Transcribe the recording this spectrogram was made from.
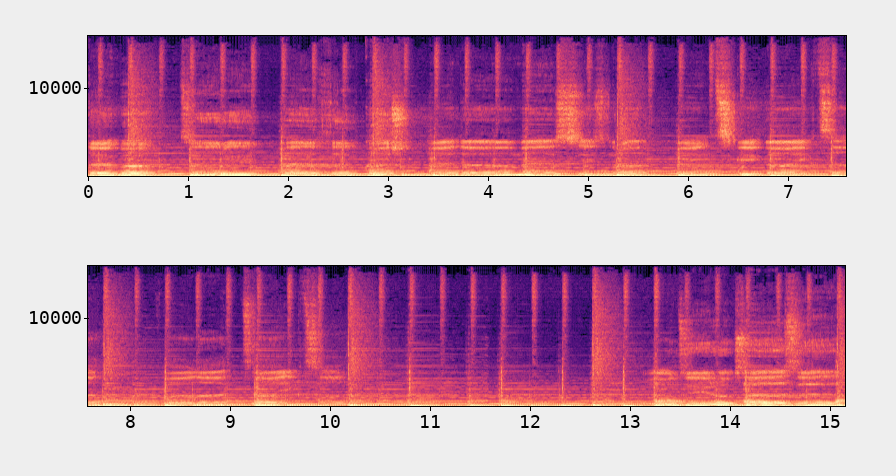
უწდება ძირი ფეხებქვეშ და მესიზმრა ვინც კი გაიქცა ყველა წაიქცა. უძირო გზაზე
